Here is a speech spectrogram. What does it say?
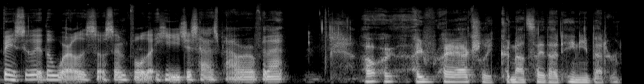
basically the world is so sinful that he just has power over that. Oh, I, I actually could not say that any better.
